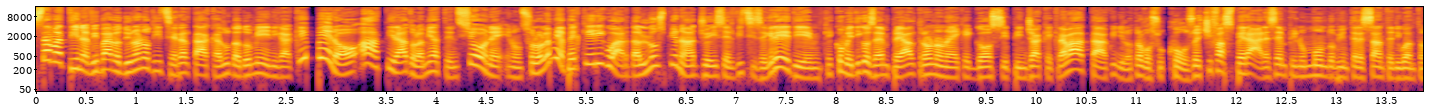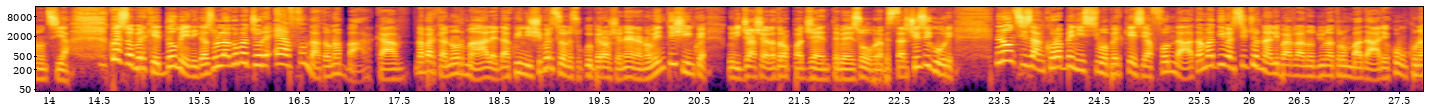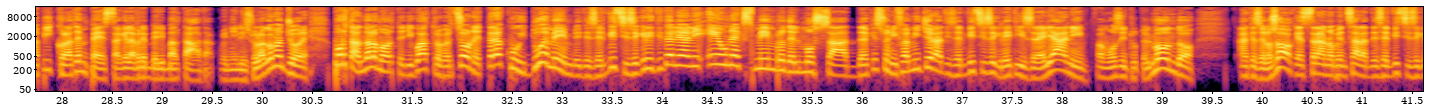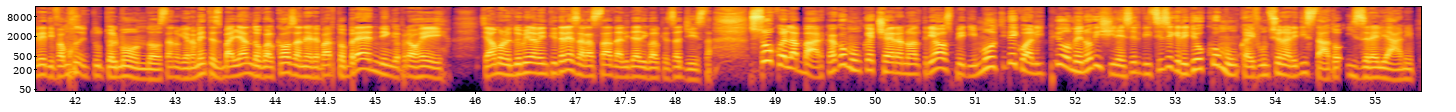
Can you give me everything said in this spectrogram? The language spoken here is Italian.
Stamattina vi parlo di una notizia in realtà accaduta domenica che però ha attirato la mia attenzione e non solo la mia perché riguarda lo spionaggio e i servizi segreti, che come dico sempre altro non è che gossip in giacca e cravatta, quindi lo trovo succoso e ci fa sperare sempre in un mondo più interessante di quanto non sia. Questo perché domenica sul Lago Maggiore è affondata una barca, una barca normale da 15 persone su cui però ce n'erano 25, quindi già c'era troppa gente sopra per starci sicuri. Non si sa ancora benissimo perché sia affondata, ma diversi giornali parlano di una tromba d'aria, comunque una piccola tempesta che l'avrebbe ribaltata, quindi lì sul Lago Maggiore, portando alla morte di quattro persone, tra cui due membri dei servizi segreti italiani e un ex membro del Mossad, che sono i famigerati servizi segreti israeliani, famosi in tutto il mondo. Anche se lo so che è strano pensare a dei servizi segreti famosi in tutto il mondo, stanno chiaramente sbagliando qualcosa nel reparto branding, però hey, siamo nel 2023, sarà stata l'idea di qualche saggista. Su quella barca comunque c'erano altri ospiti, molti dei quali più o meno vicini ai servizi segreti o comunque ai funzionari di Stato israeliani.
